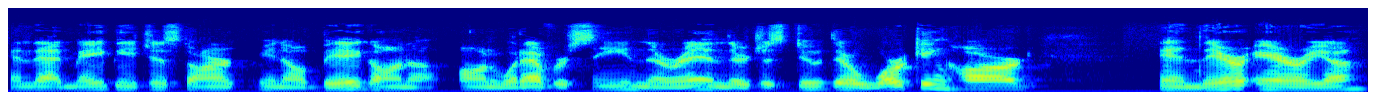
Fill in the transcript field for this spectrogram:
and that maybe just aren't you know big on a on whatever scene they're in. They're just do they're working hard in their area.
